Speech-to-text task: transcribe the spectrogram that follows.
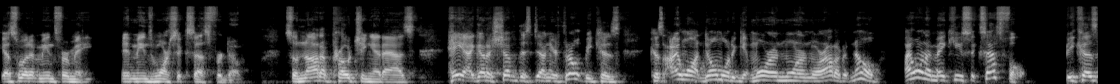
guess what it means for me? It means more success for Domo. So not approaching it as, hey, I got to shove this down your throat because because I want Domo to get more and more and more out of it. No, I want to make you successful because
